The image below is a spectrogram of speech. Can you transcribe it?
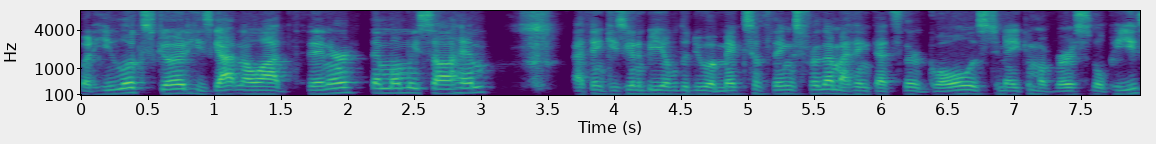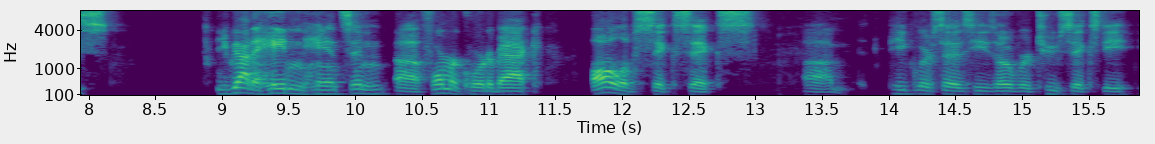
but he looks good. He's gotten a lot thinner than when we saw him. I think he's going to be able to do a mix of things for them. I think that's their goal is to make him a versatile piece. You've got a Hayden Hansen, uh, former quarterback, all of six six. Um, says he's over 260.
